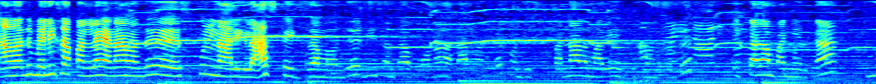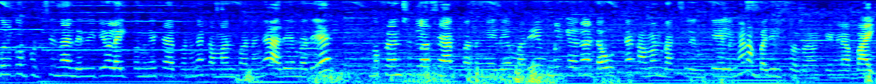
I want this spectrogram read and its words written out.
நான் வந்து மெலிசா பண்ணல ஏன்னா வந்து ஸ்கூல் நாளைக்கு லாஸ்ட் எக்ஸாம் வந்து டீசெண்டாக போனோம் அதனால வந்து கொஞ்சம் பண்ணாத மாதிரியே இருக்கணும்னு சொல்லிட்டு திக்காக தான் பண்ணியிருக்கேன். உங்களுக்கும் பிடிச்சிருந்தா இந்த வீடியோ லைக் பண்ணுங்க ஷேர் பண்ணுங்க கமெண்ட் பண்ணுங்க. அதே மாதிரியே உங்கள் ஃப்ரெண்ட்ஸுக்கெல்லாம் ஷேர் பண்ணுங்க. இதே மாதிரி உங்களுக்கு எதனா டவுட்னா கமெண்ட் பாக்ஸில் கேளுங்க நான் பதில் சொல்கிறேன் ஓகேங்களா பாய்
